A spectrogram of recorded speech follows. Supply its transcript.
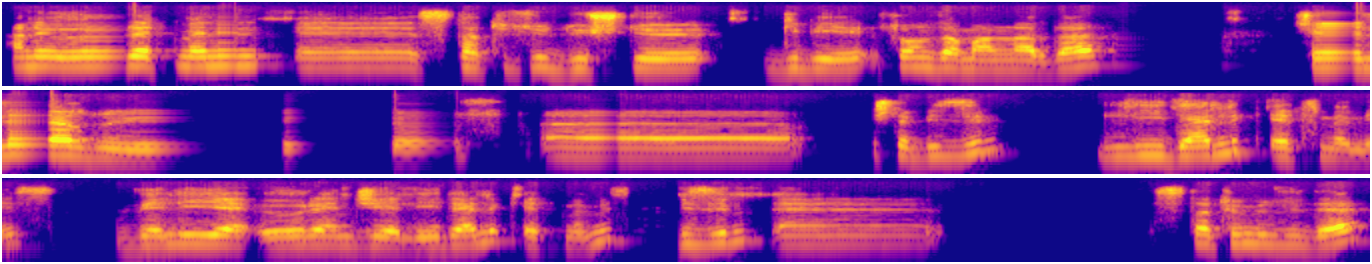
Hani öğretmenin e, statüsü düştüğü gibi son zamanlarda şeyler duyuyoruz. Ee, işte bizim liderlik etmemiz, veliye, öğrenciye liderlik etmemiz bizim e, statümüzü de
